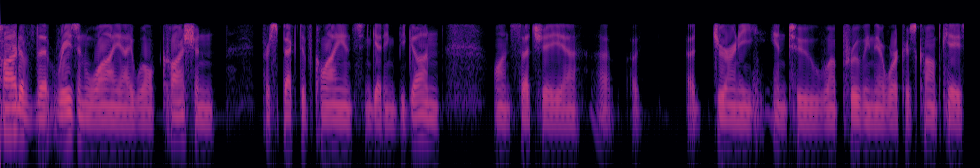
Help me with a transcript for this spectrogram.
part of the reason why I will caution prospective clients in getting begun on such a, uh, a, a, a journey into uh, proving their workers' comp case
